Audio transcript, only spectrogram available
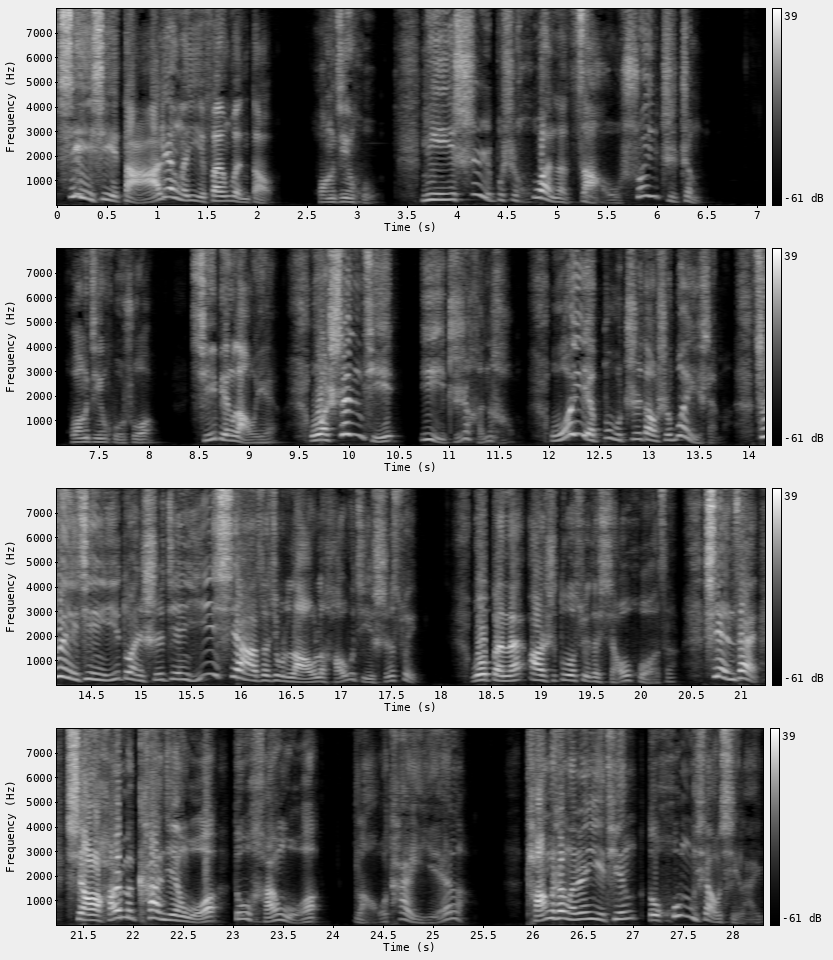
细细打量了一番，问道：“黄金虎，你是不是患了早衰之症？”黄金虎说：“启禀老爷，我身体一直很好，我也不知道是为什么，最近一段时间一下子就老了好几十岁。我本来二十多岁的小伙子，现在小孩们看见我都喊我老太爷了。”堂上的人一听，都哄笑起来。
